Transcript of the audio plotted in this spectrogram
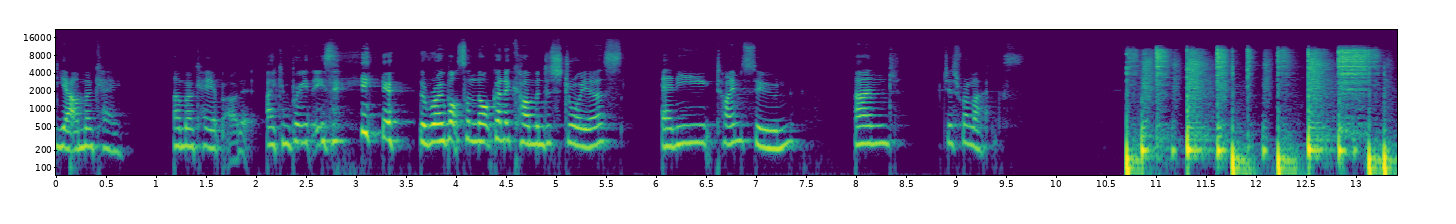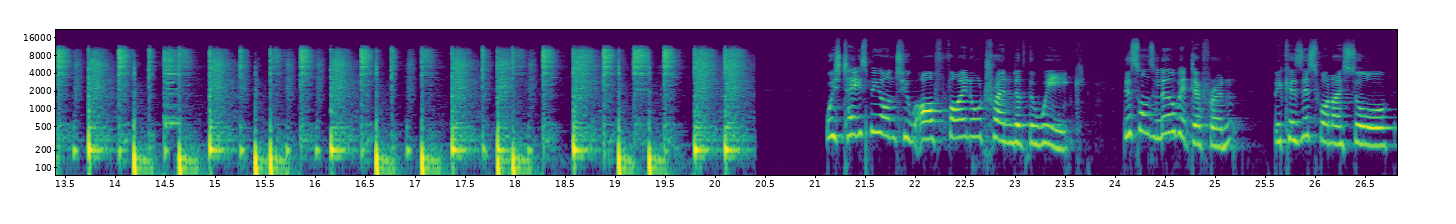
yeah i'm okay. I'm okay about it. I can breathe easy. The robots are not going to come and destroy us anytime soon and just relax. Which takes me on to our final trend of the week. This one's a little bit different because this one I saw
